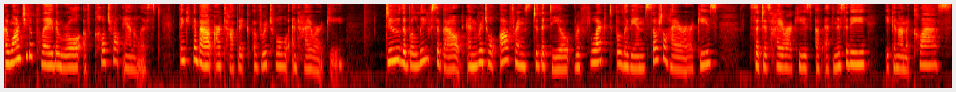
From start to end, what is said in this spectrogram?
I want you to play the role of cultural analyst, thinking about our topic of ritual and hierarchy. Do the beliefs about and ritual offerings to the tío reflect Bolivian social hierarchies, such as hierarchies of ethnicity, economic class,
